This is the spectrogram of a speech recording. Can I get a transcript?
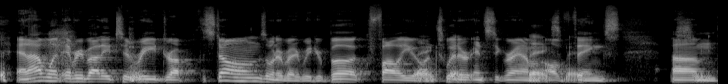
and I want everybody to read Drop the Stones. I want everybody to read your book, follow you Thanks, on Twitter, Instagram, Thanks, all the man. things. Um,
